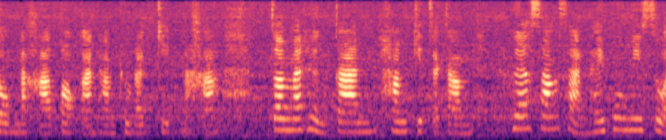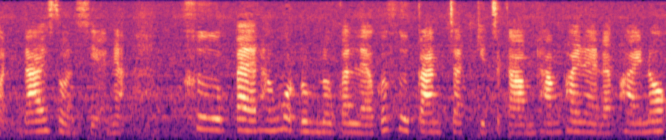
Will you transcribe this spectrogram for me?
ลบนะคะ ต่อการทำธุรกิจนะคะ จนมาถึงการทำกิจกรรมเพื่อสร้างสรรค์ให้ผู้มีส่วนได้ส่วนเสียเนี่ย คือแปลทั้งหมดรวมๆกันแล้วก็คือการจัดกิจกรรมทั้งภายในและภายนอก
